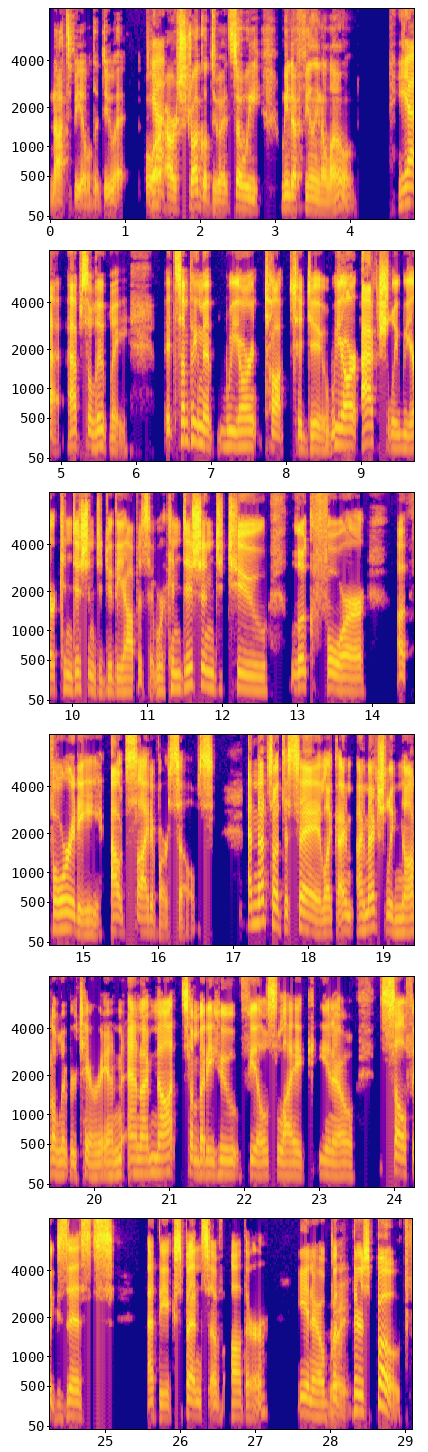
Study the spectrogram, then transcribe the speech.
not to be able to do it or, Yeah. or struggle to it. So we, we end up feeling alone. Yeah, absolutely. It's something that we aren't taught to do. We are actually, we are conditioned to do the opposite. We're conditioned to look for authority outside of ourselves. And that's not to say like I'm I'm actually not a libertarian and I'm not somebody who feels like, you know, self exists at the expense of other, you know, but Right. there's both.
